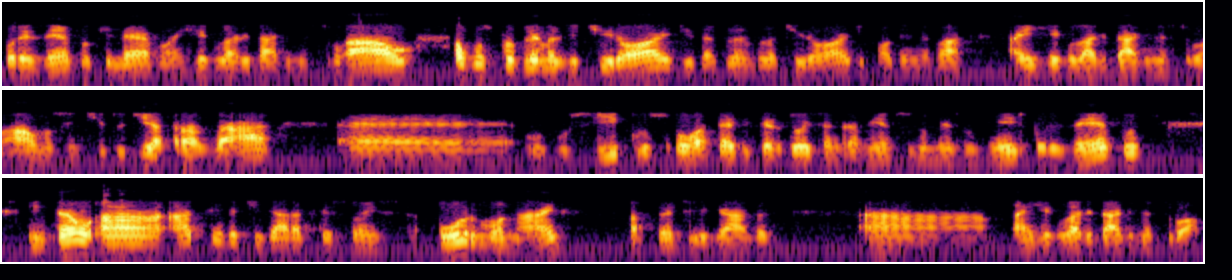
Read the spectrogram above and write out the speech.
por exemplo, que levam à irregularidade menstrual, alguns problemas de tiroide, da glândula tiroide, podem levar à irregularidade menstrual, no sentido de atrasar é, os ciclos ou até de ter dois sangramentos no mesmo mês, por exemplo. Então, há, há de se investigar as questões hormonais, bastante ligadas à, à irregularidade menstrual.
